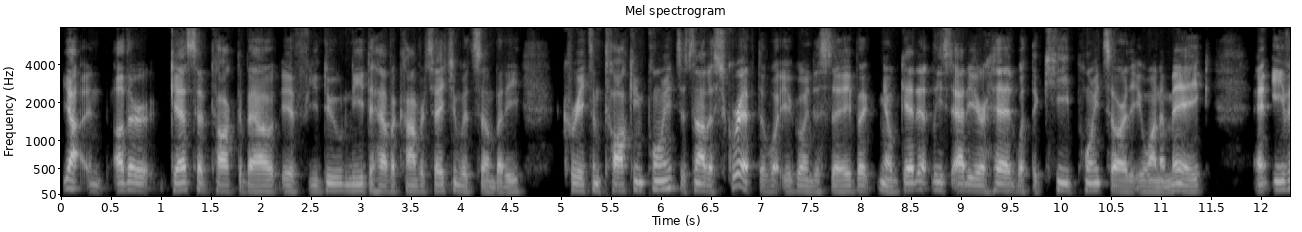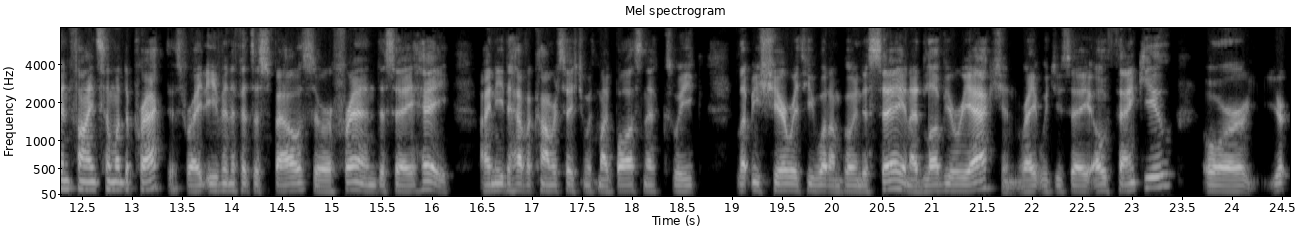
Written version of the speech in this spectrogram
Yeah, and other guests have talked about if you do need to have a conversation with somebody, create some talking points. It's not a script of what you're going to say, but you know, get at least out of your head what the key points are that you want to make, and even find someone to practice. Right, even if it's a spouse or a friend, to say, "Hey, I need to have a conversation with my boss next week." Let me share with you what I'm going to say, and I'd love your reaction. Right? Would you say, "Oh, thank you," or you're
